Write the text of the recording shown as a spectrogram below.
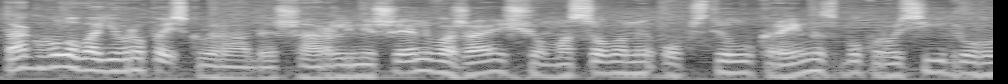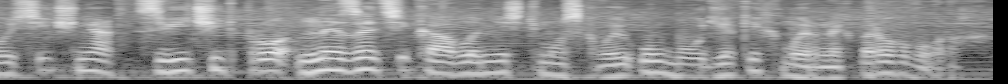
Так, голова Європейської ради Шарль Мішель вважає, що масований обстріл України з боку Росії 2 січня свідчить про незацікавленість Москви у будь-яких мирних переговорах.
